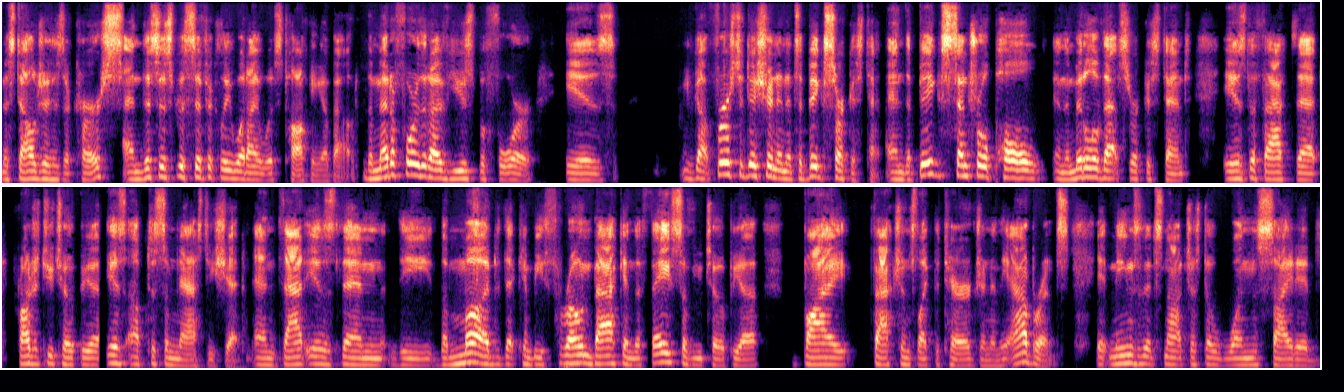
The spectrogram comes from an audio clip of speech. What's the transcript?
nostalgia is a curse, and this is specifically what I was talking about. The metaphor that I've used before is you've got first edition and it's a big circus tent and the big central pole in the middle of that circus tent is the fact that project utopia is up to some nasty shit and that is then the the mud that can be thrown back in the face of utopia by factions like the Teragen and the Aberrants. It means that it's not just a one-sided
